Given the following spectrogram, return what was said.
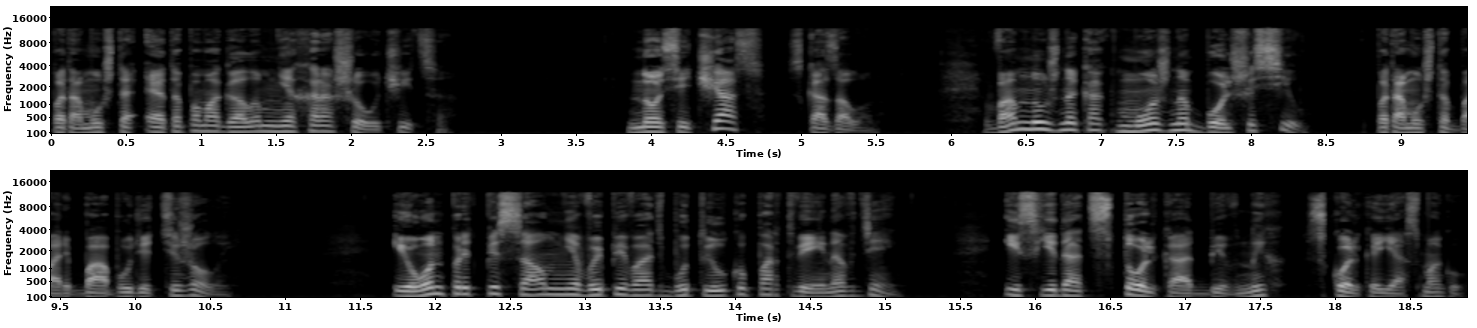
потому что это помогало мне хорошо учиться. «Но сейчас», — сказал он, вам нужно как можно больше сил, потому что борьба будет тяжелой. И он предписал мне выпивать бутылку портвейна в день и съедать столько отбивных, сколько я смогу.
